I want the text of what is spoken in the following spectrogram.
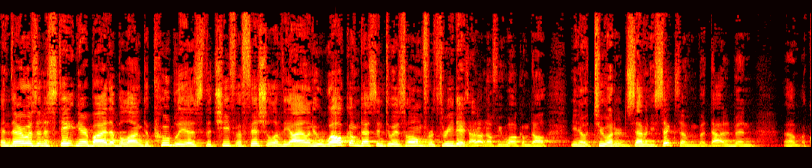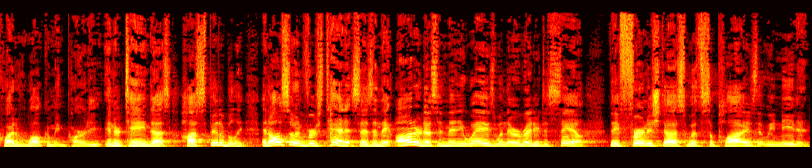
And there was an estate nearby that belonged to Publius, the chief official of the island, who welcomed us into his home for three days. I don't know if he welcomed all, you know, 276 of them, but that had been um, quite a welcoming party, entertained us hospitably. And also in verse 10, it says, And they honored us in many ways when they were ready to sail. They furnished us with supplies that we needed.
